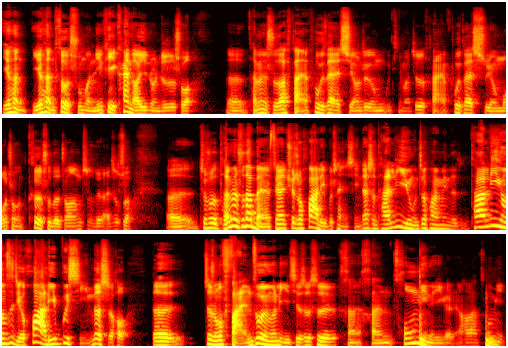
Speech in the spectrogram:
也很也很特殊嘛。你可以看到一种，就是说，呃，藤本树他反复在使用这个母题嘛，就是反复在使用某种特殊的装置，对吧？就是说，呃，就是藤本树他本人虽然确实画力不是很行，但是他利用这方面的，他利用自己画力不行的时候的这种反作用力，其实是很很聪明的一个人，哈，聪明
